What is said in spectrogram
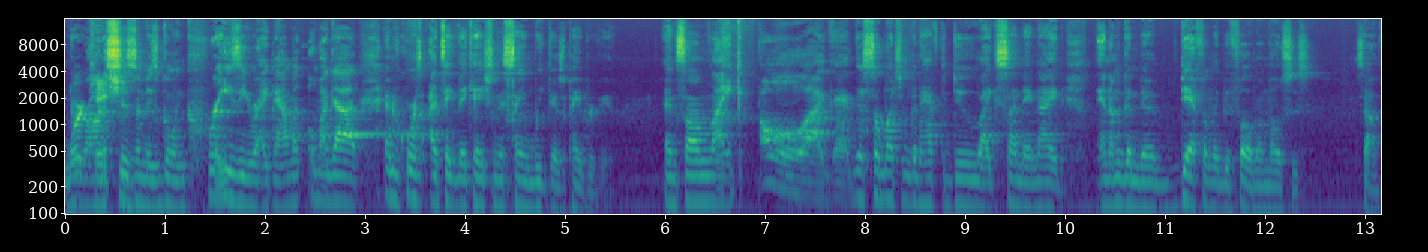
neuroticism is going crazy right now. I'm like, oh my God. And of course, I take vacation the same week there's a pay per view. And so I'm like, oh, I got, there's so much I'm gonna have to do like Sunday night, and I'm gonna definitely be full of mimosas. So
